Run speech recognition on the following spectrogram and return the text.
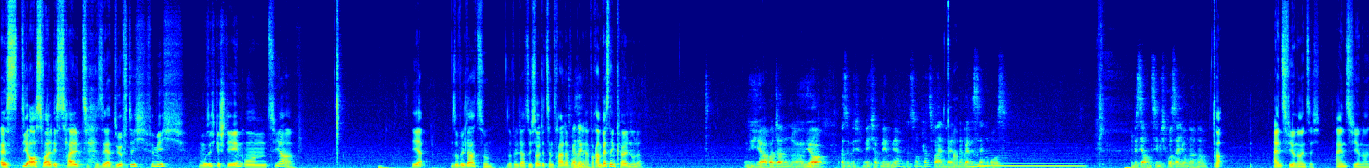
es, die Auswahl ist halt sehr dürftig für mich, muss ich gestehen. Und ja, ja, so viel dazu. So viel dazu. Ich sollte zentraler wohnen Also- einfach. Am besten in Köln, oder? Ja, aber dann, äh, ja. Also, ich, nee, ich habe neben mir ist noch ein Platz frei im Bett. Mein Bett ist sehr groß. Du bist ja auch ein ziemlich großer Junge, ne? 1,94. 1,94. Du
